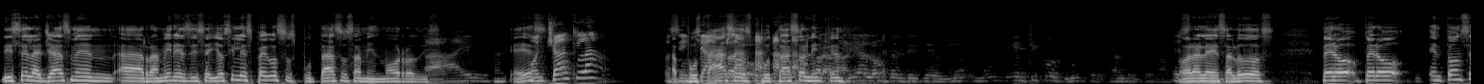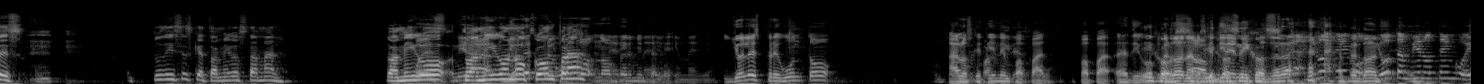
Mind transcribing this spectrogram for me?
Dice la Jasmine ah, Ramírez. Dice: Yo sí les pego sus putazos a mis morros. Dice. Ay, ¿Con chancla? O a sin putazos, chancla? putazo limpio. María López dice, muy, muy bien, chicos, muy interesante el tema. Órale, saludos. Pero, pero, entonces, tú dices que tu amigo está mal. Tu amigo, Pues, tu amigo no compra. pregunto- no, permítame. Yo les pregunto a los que tienen papá. Papá, eh, digo, Hijos, perdón, a los que hijos, tienen hijos, hijos. ¿verdad? Yo, no tengo- Perdón. yo también no tengo hijos,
